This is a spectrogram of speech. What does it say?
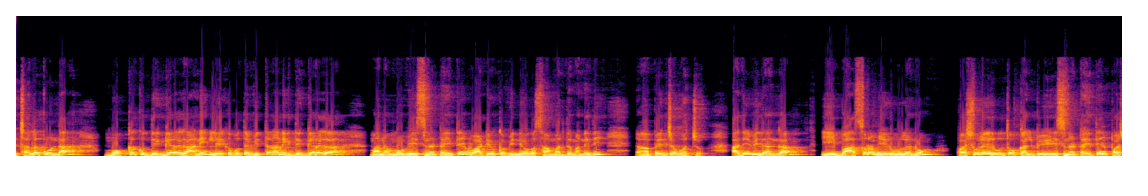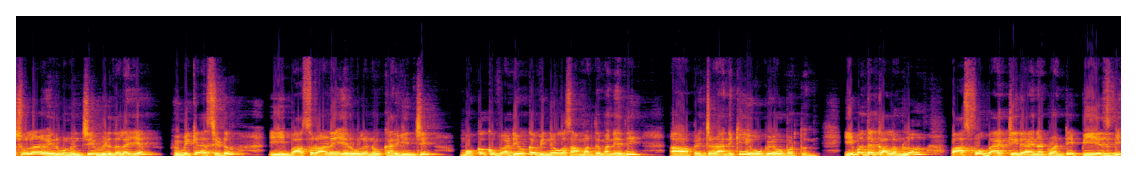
చల్లకుండా మొక్కకు దగ్గర కానీ లేకపోతే విత్తనానికి దగ్గరగా మనము వేసినట్టయితే వాటి యొక్క వినియోగ సామర్థ్యం అనేది పెంచవచ్చు. అదేవిధంగా ఈ భాస్వరం ఎరువులను పశువుల ఎరువుతో కలిపి వేసినట్టయితే పశువుల ఎరువు నుంచి విడుదలయ్యే హ్యూమిక్ యాసిడ్ ఈ భాస్వరాన్ని ఎరువులను కరిగించి మొక్కకు వాటి యొక్క వినియోగ సామర్థ్యం అనేది పెంచడానికి ఉపయోగపడుతుంది. ఈ మధ్య కాలంలో పాస్పో బ్యాక్టీరియా అయినటువంటి పిఎస్బి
